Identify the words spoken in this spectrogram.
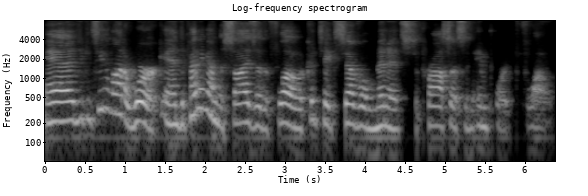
And you can see a lot of work. And depending on the size of the flow, it could take several minutes to process and import the flow.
